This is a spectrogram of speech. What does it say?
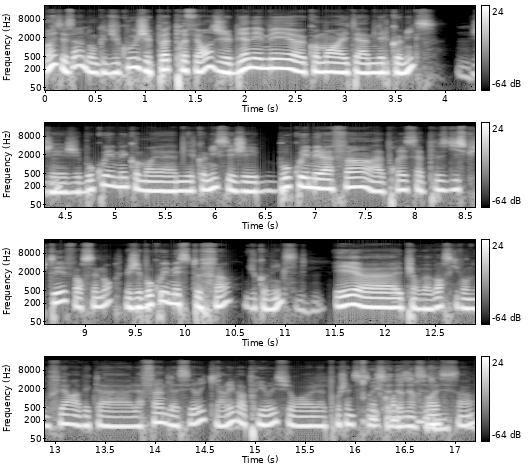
Ouais, c'est ça. Donc du coup, j'ai pas de préférence. J'ai bien aimé euh, comment a été amené le comics. Mhm. J'ai beaucoup aimé comment est amené le comics et j'ai beaucoup aimé la fin. Après, ça peut se discuter forcément, mais j'ai beaucoup aimé cette fin du comics. Mhm. Et, euh, et puis on va voir ce qu'ils vont nous faire avec la, la fin de la série qui arrive a priori sur euh, la prochaine saison. Oui, c'est la dernière saison. ça.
